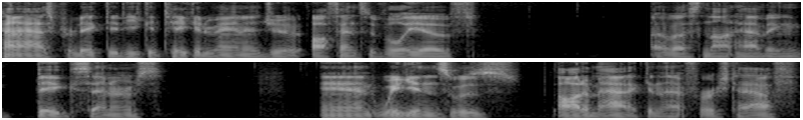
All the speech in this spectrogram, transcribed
kind of as predicted, he could take advantage of, offensively of of us not having big centers. And Wiggins was automatic in that first half.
